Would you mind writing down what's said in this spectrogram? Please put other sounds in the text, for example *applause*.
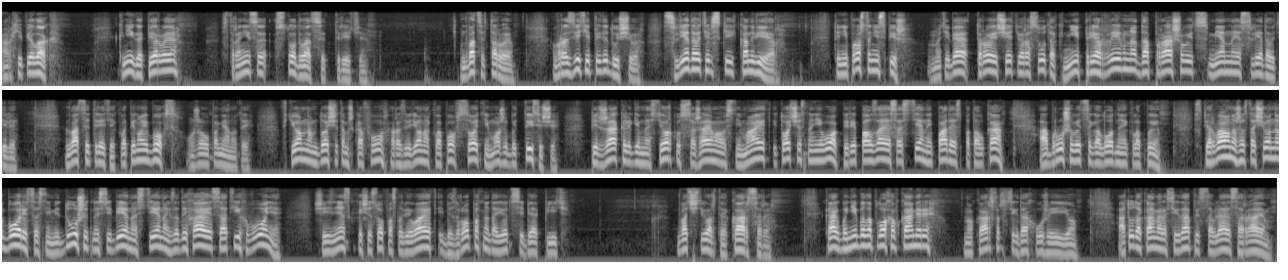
Архипелаг. Книга первая, страница 123. 22. В развитии предыдущего. Следовательский конвейер. Ты не просто не спишь, но тебя трое-четверо суток непрерывно допрашивают сменные следователи. 23. Клопяной бокс, уже упомянутый. В темном дощатом шкафу разведено клопов сотни, может быть тысячи. Пиджак или гимнастерку сажаемого снимает, и тотчас на него, переползая со стен и падая с потолка, обрушиваются голодные клопы. Сперва он ожесточенно борется с ними, душит на себе, на стенах, задыхается от их вони. Через несколько часов ослабевает и безропотно дает себя пить. 24. Карцеры. Как бы ни было плохо в камере, но карцер всегда хуже ее. Оттуда камера всегда представляется раем.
